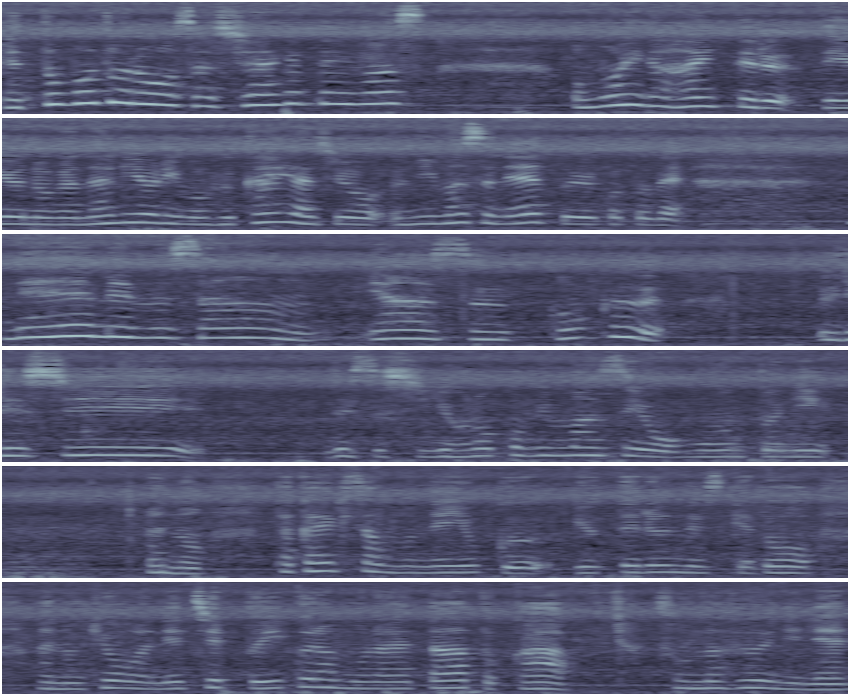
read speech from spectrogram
ペットボトルを差し上げています。思いが入ってるっていうのが何よりも深い味を生みますね。ということでねえメムさん。いやすっごく嬉しいですし喜びますよ本当に。あの高之さんもねよく言ってるんですけどあの今日はねチップいくらもらえたとかそんな風にね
